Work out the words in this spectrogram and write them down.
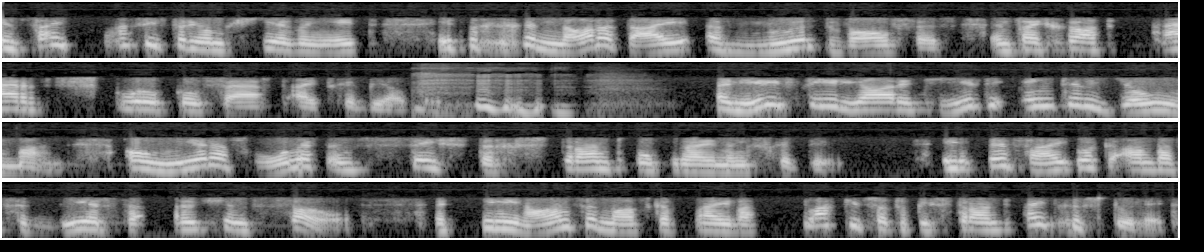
en sy passie vir die omgewing het het begin nadat hy 'n moordwalvis in sy graad R skoolkonsert uitgebeeld het. In hierdie 4 jaar het hierdie enkele jong man al meer as 160 strandopruimings gedoen. En is hy ook 'n ambassadeur vir Ocean Soul, 'n Keniaanse maatskappy wat plakkies wat op die strand uitgespoel het,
